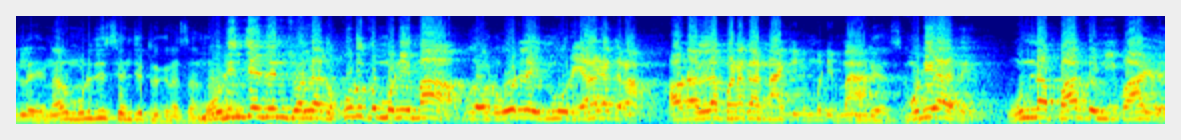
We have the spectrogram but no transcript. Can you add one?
இல்ல என்னால முடிஞ்சு செஞ்சுட்டு இருக்கிறேன் சாமி முடிஞ்சதுன்னு சொல்லாது கொடுக்க முடியுமா? ஒரு ஊர்ல நூறு ஏழைக்கிறான். அவன் நல்ல பணக்காரன் ஆக்கிட முடியுமா? முடியாது சார். உன்னை பார்த்து நீ வாழு.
